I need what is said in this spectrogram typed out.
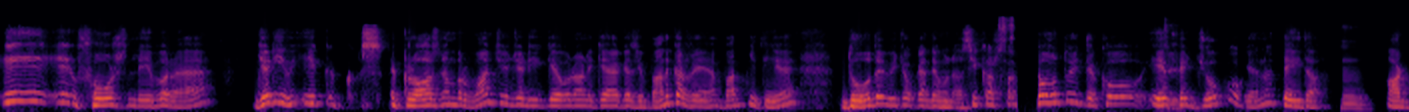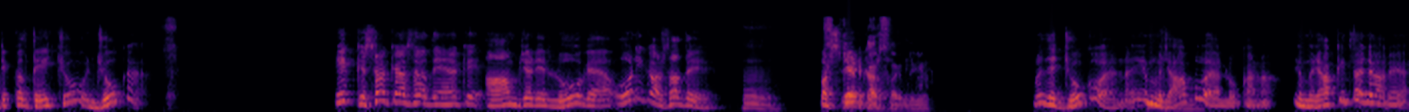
ਇਹ ਫੋਰਸ ਲੇਬਰ ਹੈ ਜਿਹੜੀ ਇੱਕ ਕਲੌਜ਼ ਨੰਬਰ 1 ਚ ਜਿਹੜੀ ਕਿ ਉਹਨਾਂ ਨੇ ਕਿਹਾ ਕਿ ਅਸੀਂ ਬੰਦ ਕਰ ਰਹੇ ਹਾਂ ਬੰਦ ਕੀਤੀ ਹੈ ਦੋ ਦੇ ਵਿੱਚ ਉਹ ਕਹਿੰਦੇ ਹੁਣ ਅਸੀਂ ਕਰ ਸਕਦੇ ਹੁਣ ਤੁਸੀਂ ਦੇਖੋ ਇਹ। ਫਿਰ ਜੋਕ ਹੋ ਗਿਆ ਨਾ 23 ਦਾ। ਆਰਟੀਕਲ 23 ਚੋ ਜੋਕ ਹੈ। ਇਹ ਕਿਸਾ ਕਹਿ ਸਕਦੇ ਹਾਂ ਕਿ ਆਮ ਜਿਹੜੇ ਲੋਕ ਹੈ ਉਹ ਨਹੀਂ ਕਰ ਸਕਦੇ? ਹੂੰ। ਪਰ ਸਟੇਟ ਕਰ ਸਕਦੀ ਹੈ। ਉਹ ਜੋਕ ਹੋਇਆ ਨਾ ਇਹ ਮਜ਼ਾਕ। ਹੋਇਆ ਲੋਕਾਂ ਨਾਲ ਇਹ ਮਜ਼ਾਕ ਕੀਤਾ ਜਾ ਰਿਹਾ।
